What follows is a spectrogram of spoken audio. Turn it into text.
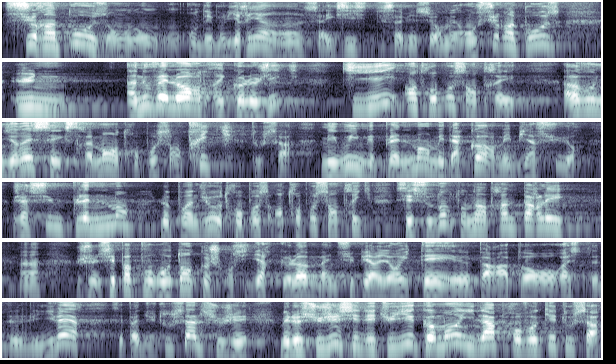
surimpose, on, démolit rien, hein, ça existe, ça bien sûr, mais on surimpose un nouvel ordre écologique qui est anthropocentré. Alors vous me direz, c'est extrêmement anthropocentrique tout ça. Mais oui, mais pleinement, mais d'accord, mais bien sûr. J'assume pleinement le point de vue anthropocentrique. C'est ce dont on est en train de parler. Hein. Ce n'est pas pour autant que je considère que l'homme a une supériorité euh, par rapport au reste de l'univers. Ce n'est pas du tout ça le sujet. Mais le sujet, c'est d'étudier comment il a provoqué tout ça.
